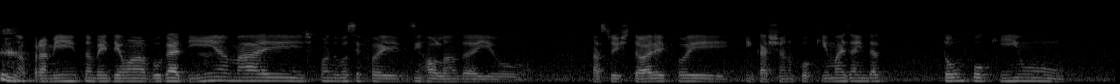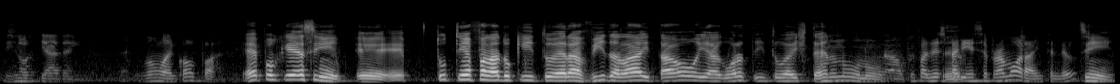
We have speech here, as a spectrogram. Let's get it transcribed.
Não, pra mim também deu uma bugadinha, mas quando você foi desenrolando aí o, a sua história e foi encaixando um pouquinho, mas ainda tô um pouquinho desnorteado ainda. Vamos lá, em qual parte? É porque, assim, é, é, tu tinha falado que tu era vida lá e tal, e agora tu- tu é externo no... no... Não, fui fazer experiência pra morar, entendeu? Sim.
